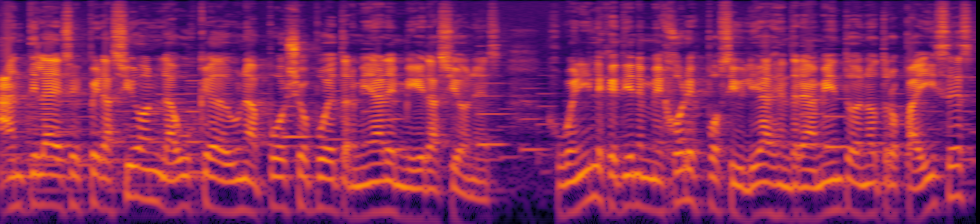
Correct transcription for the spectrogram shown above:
Ante la desesperación, la búsqueda de un apoyo puede terminar en migraciones juveniles que tienen mejores posibilidades de entrenamiento en otros países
